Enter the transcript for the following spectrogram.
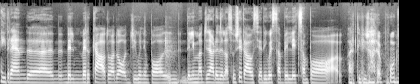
i trend eh, del mercato ad oggi, quindi un po' dell'immaginario della società, ossia di questa bellezza un po' artificiale appunto,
